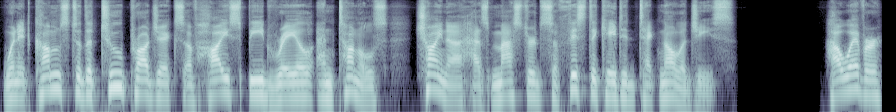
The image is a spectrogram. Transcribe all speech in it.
When it comes to the two projects of high-speed rail and tunnels, China has mastered sophisticated technologies. However,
